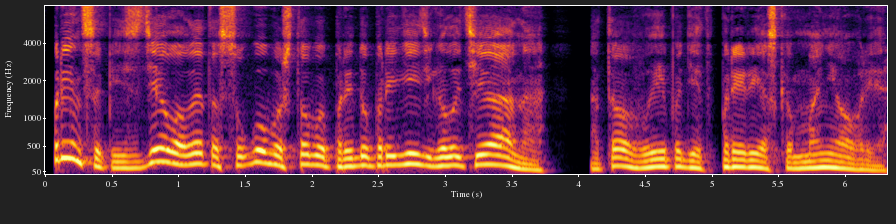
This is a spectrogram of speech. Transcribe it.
В принципе, сделал это сугубо, чтобы предупредить Галатиана, а то выпадет при резком маневре.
